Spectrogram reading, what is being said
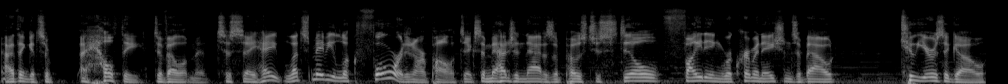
I think it's a, a healthy development to say, hey, let's maybe look forward in our politics. Imagine that as opposed to still fighting recriminations about two years ago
